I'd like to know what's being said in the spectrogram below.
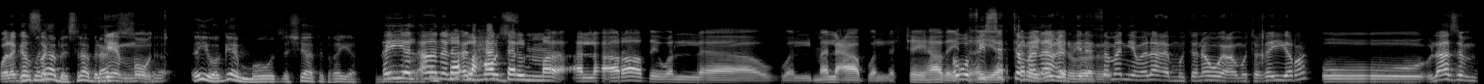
ولا قصدك ملابس لا بالعكس game mode. آه، أيوه game mode اشياء تتغير هي. الآن إن شاء الله حتى الم... الأراضي وال... والملعب ولا الشيء هذا هو في يتغير. ستة ملاعب إلى ال- ثمانية ملاعب متنوعة ومتغيرة ولازم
